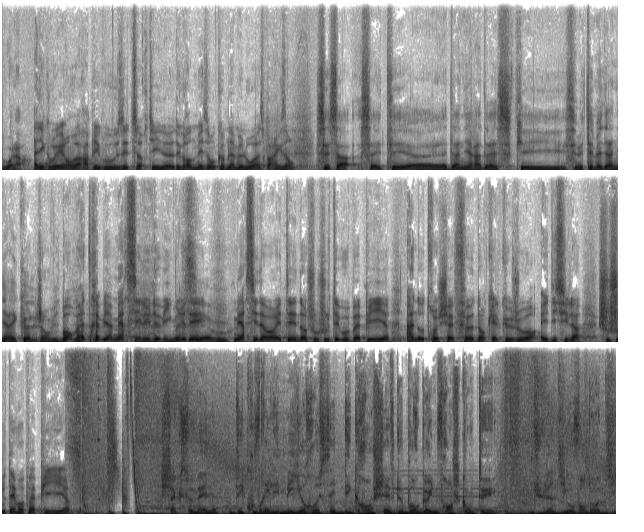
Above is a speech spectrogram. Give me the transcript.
voilà. À découvrir, on va rappeler que vous êtes sorti de, de grandes maisons comme la Meuloise par exemple. C'est ça, ça a été la dernière adresse qui c'était ma dernière école, j'ai envie de Bon, dire. bah, très bien. Merci Ludovic Merci Brédé. à vous. Merci d'avoir été dans Chouchouter vos papilles. Un autre chef dans quelques jours. Et d'ici là, chouchoutez vos papilles. Chaque semaine, découvrez les meilleures recettes des grands chefs de Bourgogne-Franche-Comté. Du lundi au vendredi,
